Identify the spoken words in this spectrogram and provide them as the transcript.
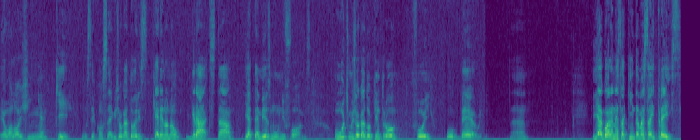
é uma lojinha que você consegue jogadores, querendo ou não, grátis, tá? E até mesmo uniformes. O último jogador que entrou foi o Barry. Tá? E agora nessa quinta vai sair três.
